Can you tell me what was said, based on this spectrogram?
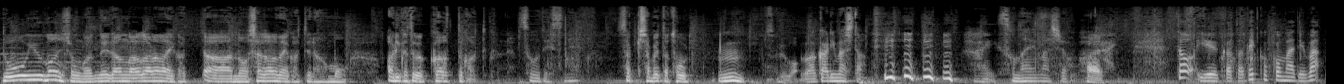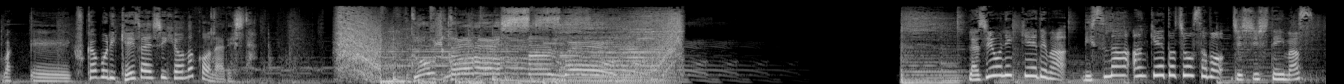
どういうマンションが値段が上がらないかあの下がらないかっていうのはもうあり方がガラッと変わってくるね。そうですねさっき喋った通り。うん。それは。分かりました。はい備えましょう。はい、はい、ということでここまでは、えー、深掘り経済指標のコーナーでした。5時から正論ラジオ日経ではリスナーアンケート調査を実施しています。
